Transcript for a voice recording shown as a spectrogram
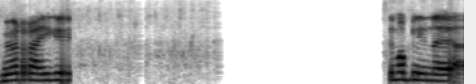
Hører dig ikke. Det må blive en, øh,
